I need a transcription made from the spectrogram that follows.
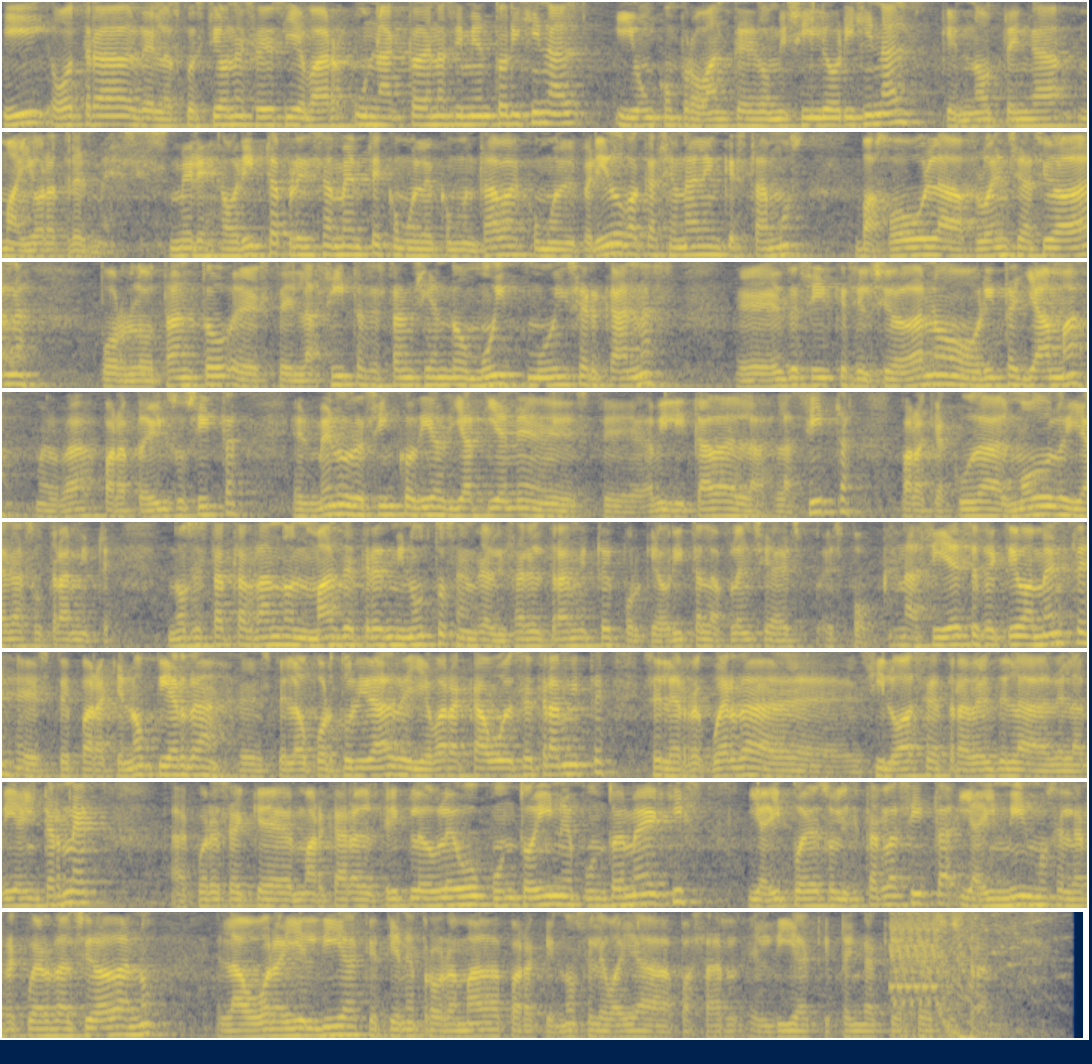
Y otra de las cuestiones es llevar un acta de nacimiento original y un comprobante de domicilio original que no tenga mayor a tres meses. Mire, ahorita precisamente, como le comentaba, como en el periodo vacacional en que estamos, bajó la afluencia ciudadana por lo tanto, este, las citas están siendo muy, muy cercanas. Eh, es decir, que si el ciudadano ahorita llama ¿verdad? para pedir su cita, en menos de cinco días ya tiene este, habilitada la, la, cita para que acuda al módulo y haga su trámite. No se está tardando en más de tres minutos en realizar el trámite porque ahorita la afluencia es, es poca. Así es, efectivamente, este, para que no pierda este, la oportunidad de llevar a cabo ese trámite, se le recuerda eh, si lo hace a través de la, de la vía internet Acuérdese, que marcar al www.ine.mx y ahí puede solicitar la cita y ahí mismo se le recuerda al ciudadano la hora y el día que tiene programada para que no se le vaya a pasar el día que tenga que hacer sus trámites.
